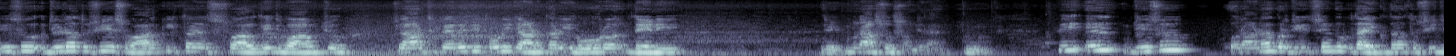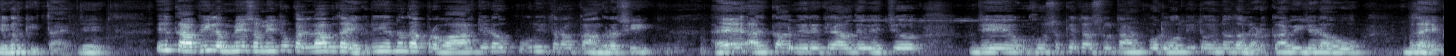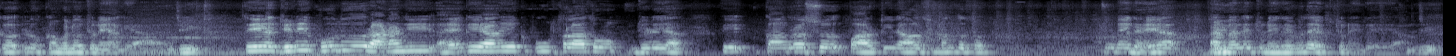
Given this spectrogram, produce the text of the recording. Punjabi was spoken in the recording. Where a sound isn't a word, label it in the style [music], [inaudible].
ਇਸ ਜਿਹੜਾ ਤੁਸੀਂ ਇਹ ਸਵਾਲ ਕੀਤਾ ਇਸ ਸਵਾਲ ਦੇ ਜਵਾਬ 'ਚ ਚਾਰ ਚਪੇਰੇ ਦੀ ਥੋੜੀ ਜਾਣਕਾਰੀ ਹੋਰ ਦੇਣੀ ਜੀ। ਮੁਨਾਸਬ ਸਮਝਦਾ ਵੀ ਇਹ ਜਿਸ ਰਾਣਾ ਗੁਰਜੀਤ ਸਿੰਘ ਵਿਧਾਇਕ ਦਾ ਤੁਸੀਂ ਜ਼ਿਕਰ ਕੀਤਾ ਹੈ। ਜੀ। ਇਹ ਕਾਫੀ ਲੰਮੇ ਸਮੇਂ ਤੋਂ ਕੱਲਾ ਵਿਧਾਇਕ ਨਹੀਂ ਇਹਨਾਂ ਦਾ ਪਰਿਵਾਰ ਜਿਹੜਾ ਉਹ ਪੂਰੀ ਤਰ੍ਹਾਂ ਕਾਂਗਰਸੀ ਹੈ। ਅੱਜ ਕੱਲ ਮੇਰੇ ਖਿਆਲ ਦੇ ਵਿੱਚ ਜੇ ਹੋ ਸਕੇ ਤਾਂ ਸੁਲਤਾਨਪੁਰ ਲੋਧੀ ਤੋਂ ਇਹਨਾਂ ਦਾ ਲੜਕਾ ਵੀ ਜਿਹੜਾ ਉਹ ਵਿਧਾਇਕ ਲੋਕਾਂ ਵੱਲੋਂ ਚੁਣਿਆ ਗਿਆ ਹੈ। ਜੀ। ਤੇ ਜਿਹੜੇ ਖੁਦ ਰਾਣਾ ਜੀ ਹੈਗੇ ਆ ਇਹ ਕਪੂਰਥਲਾ ਤੋਂ ਜਿਹੜੇ ਆ ਇਹ ਕਾਂਗਰਸ ਪਾਰਟੀ ਨਾਲ ਸੰਬੰਧਿਤ ਚੁਣੇ ਗਏ ਆ ਐਮਐਲਏ ਚੁਣੇ ਗਏ ਵਿਧਾਇਕ ਚੁਣੇ ਗਏ ਆ। ਜੀ।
